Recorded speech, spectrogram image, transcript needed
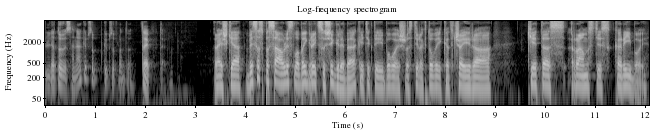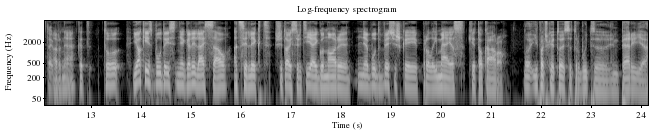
lietuvis, ne, kaip, su, kaip suprantu. Taip. Reiškia, visas pasaulis labai greit susigrėbė, kai tik tai buvo išrasti lėktuvai, kad čia yra kitas ramstis karyboj. Taip. Ar ne? Kad tu jokiais būdais negali leisti savo atsilikti šitoj srityje, jeigu nori nebūti visiškai pralaimėjęs kito karo. Nu, ypač kai tu esi turbūt e, imperija,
